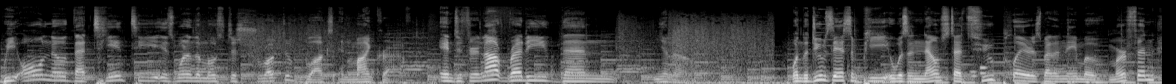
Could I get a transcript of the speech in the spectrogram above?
We all know that TNT is one of the most destructive blocks in Minecraft. And if you're not ready, then, you know. When the Doomsday SMP, it was announced that two players by the name of Murfin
